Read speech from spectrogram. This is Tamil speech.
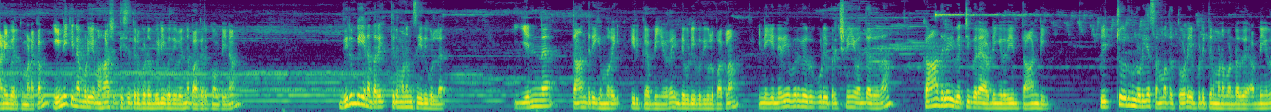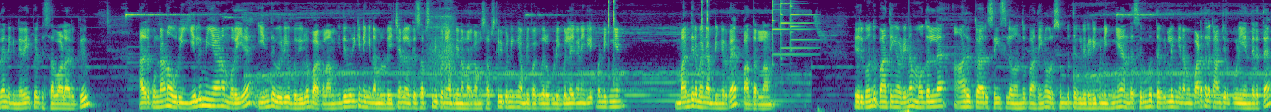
அனைவருக்கும் வணக்கம். இன்னைக்கு நம்முடைய மகாசக்தி சித்திரப்படும் வீடியோ பதிவு என்ன பார்க்குறோம் அப்படின்னா விரும்பிய நபரை திருமணம் செய்து கொள்ள என்ன தாந்திரிக முறை இருக்குது அப்படிங்கிறத இந்த வீடியோ பதிவில் பார்க்கலாம். இன்றைக்கி நிறைய பேருக்கு இருக்கக்கூடிய பிரச்சனையே வந்து அதுதான் காதலில் வெற்றி பெற அப்படிங்கிறதையும் தாண்டி பெற்றோர்களுடைய சம்மதத்தோடு எப்படி திருமணம் பண்ணுறது அப்படிங்கிறது இன்றைக்கி நிறைய பேருக்கு சவாலாக இருக்குது அதற்குண்டான ஒரு எளிமையான முறையை இந்த வீடியோ பதிவில் பார்க்கலாம். இது வரைக்கும் நீங்கள் நம்மளுடைய சேனலுக்கு சப்ஸ்கிரைப் பண்ணலாம் அப்படின்னு மறக்காமல் சப்ஸ்கிரைப் பண்ணிக்கங்க. அப்படி பக்கத்தில் இருக்கக்கூடிய பெல் கிளிக் பண்ணிக்கிங்க. மந்திரம் என்ன அப்படிங்கிறத பார்த்துடலாம். இதுக்கு வந்து பார்த்தீங்க அப்படின்னா முதல்ல ஆறுக்கு ஆறு சைஸில் வந்து பார்த்திங்கன்னா ஒரு செம்பு தகடு ரெடி பண்ணிக்கங்க. அந்த செம்பு தகடில் இங்கே நம்ம படத்தில் காமிச்சிருக்கக்கூடிய எந்திரத்தை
